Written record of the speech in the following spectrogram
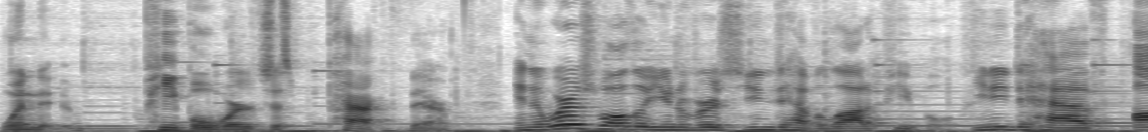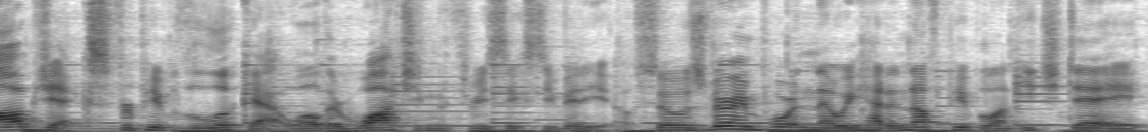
when people were just packed there. In the Where's Waldo universe, you need to have a lot of people. You need to have objects for people to look at while they're watching the 360 video. So it was very important that we had enough people on each day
